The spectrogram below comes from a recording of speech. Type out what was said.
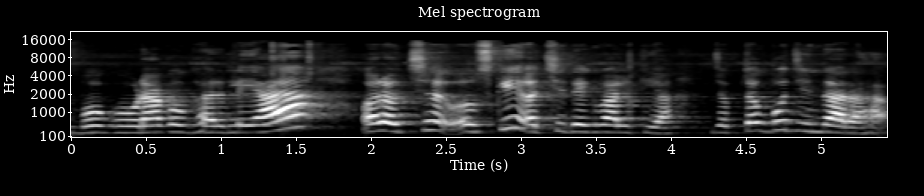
वो घोड़ा को घर ले आया और अच्छे उसकी अच्छी देखभाल किया। जब तक वो ज़िंदा रहा।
